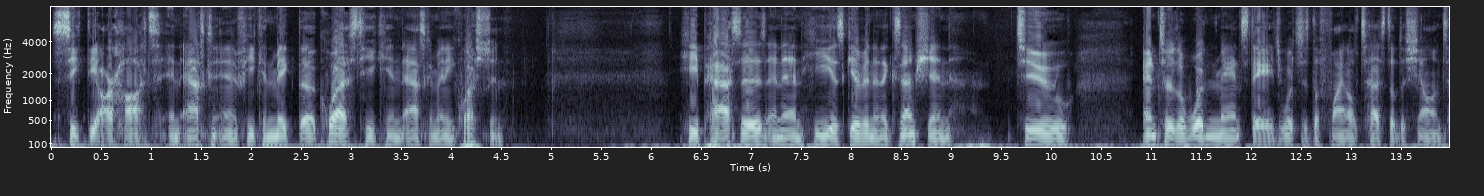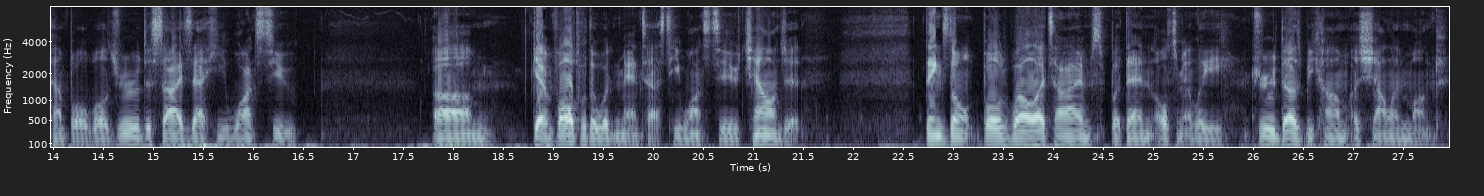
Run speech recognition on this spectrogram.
seek the Arhat and ask him and if he can make the quest. He can ask him any question. He passes, and then he is given an exemption to enter the Wooden Man stage, which is the final test of the Shaolin Temple. Well, Drew decides that he wants to um, get involved with the Wooden Man test. He wants to challenge it things don't bode well at times, but then ultimately Drew does become a Shaolin monk,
